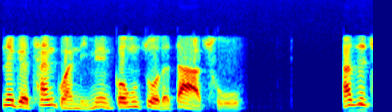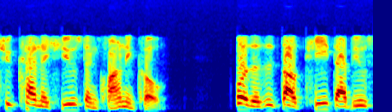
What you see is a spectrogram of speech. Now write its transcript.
那个餐馆里面工作的大厨，他是去看了 Houston Chronicle，或者是到 TWC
